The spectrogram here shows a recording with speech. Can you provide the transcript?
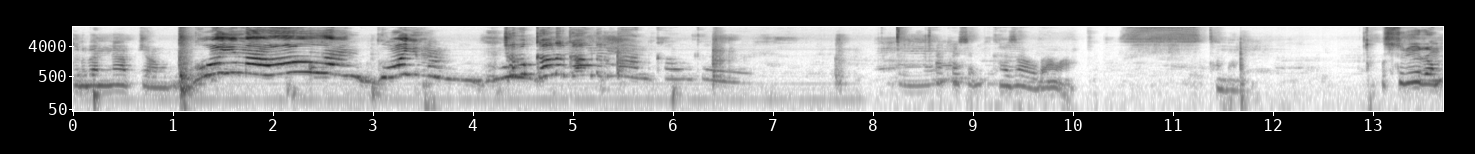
Dur ben ne yapacağım? Koyma oğlum. Koyma. Çabuk kaldır kaldır ben. Kaldır. Arkadaşlar bir kaza oldu ama. Tamam. Isırıyorum.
